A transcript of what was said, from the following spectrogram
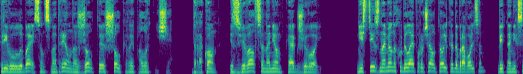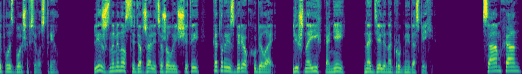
Криво улыбаясь, он смотрел на желтое шелковое полотнище. Дракон извивался на нем, как живой. Нести знамена Хубилай поручал только добровольцам, ведь на них сыпалось больше всего стрел. Лишь знаменосцы держали тяжелые щиты, которые сберег Хубилай. Лишь на их коней надели нагрудные доспехи. Сам хан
